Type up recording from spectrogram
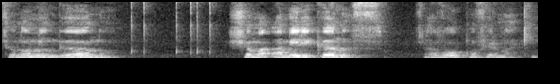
se eu não me engano, chama Americanas. Já vou confirmar aqui.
